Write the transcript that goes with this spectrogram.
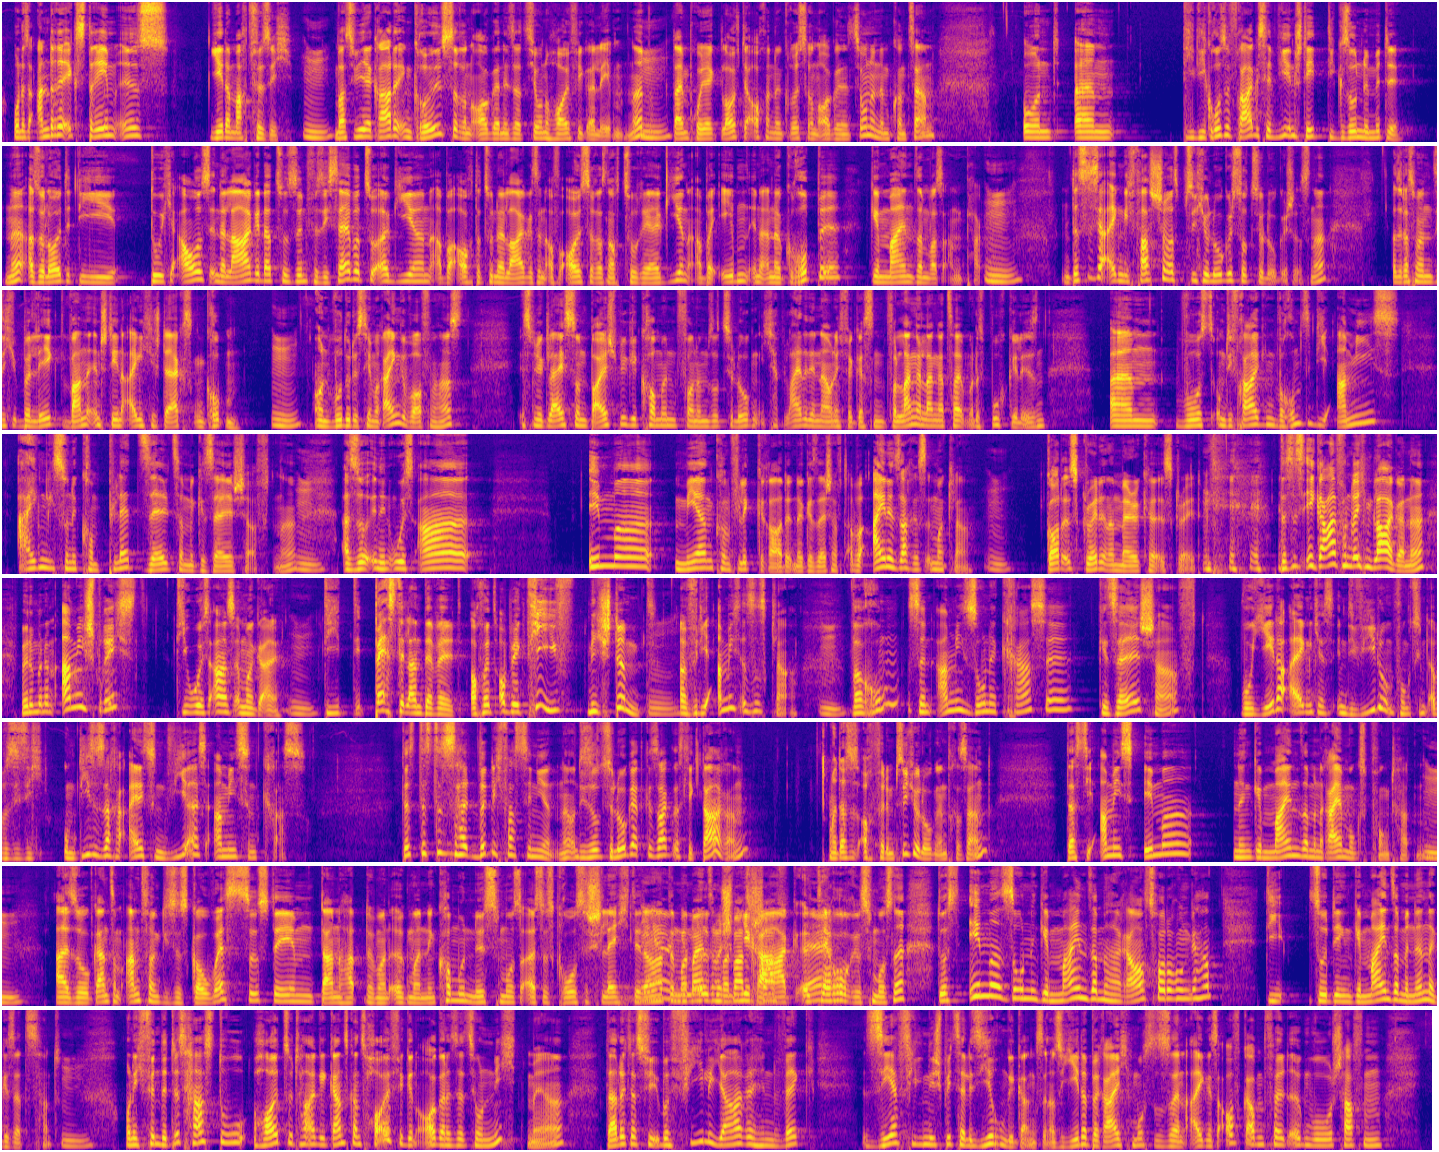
Und das andere Extrem ist, jeder macht für sich. Mhm. Was wir ja gerade in größeren Organisationen häufig erleben. Ne? Mhm. Dein Projekt läuft ja auch in einer größeren Organisation, in einem Konzern. Und ähm, die, die große Frage ist ja, wie entsteht die gesunde Mitte? Ne? Also Leute, die durchaus in der Lage dazu sind, für sich selber zu agieren, aber auch dazu in der Lage sind, auf Äußeres noch zu reagieren, aber eben in einer Gruppe gemeinsam was anpacken. Mhm. Und das ist ja eigentlich fast schon was psychologisch-soziologisches, ne? Also, dass man sich überlegt, wann entstehen eigentlich die stärksten Gruppen? Mhm. Und wo du das Thema reingeworfen hast, ist mir gleich so ein Beispiel gekommen von einem Soziologen, ich habe leider den Namen nicht vergessen, vor langer, langer Zeit mal das Buch gelesen, ähm, wo es um die Frage ging, warum sind die Amis eigentlich so eine komplett seltsame Gesellschaft? Ne? Mhm. Also in den USA immer mehr ein Konflikt gerade in der Gesellschaft, aber eine Sache ist immer klar. Mhm. God is great and America is great. das ist egal von welchem Lager, ne? Wenn du mit einem Ami sprichst, die USA ist immer geil. Mhm. Die, die beste Land der Welt. Auch wenn es objektiv nicht stimmt. Mhm. Aber für die Amis ist es klar. Mhm. Warum sind Amis so eine krasse Gesellschaft, wo jeder eigentlich als Individuum funktioniert, aber sie sich um diese Sache einig sind, wir als Amis sind krass. Das, das, das ist halt wirklich faszinierend. Ne? Und die Soziologe hat gesagt, es liegt daran, und das ist auch für den Psychologen interessant, dass die Amis immer einen gemeinsamen Reibungspunkt hatten. Mhm. Also ganz am Anfang dieses Go-West-System, dann hatte man irgendwann den Kommunismus als das große Schlechte, dann Ja, hatte man irgendwann. Irak, äh, Ja. Terrorismus. Ne? Du hast immer so eine gemeinsame Herausforderung gehabt, die so den gemeinsamen Nenner gesetzt hat. Mhm. Und ich finde, das hast du heutzutage ganz, ganz häufig in Organisationen nicht mehr, dadurch, dass wir über viele Jahre hinweg sehr viel in die Spezialisierung gegangen sind. Also jeder Bereich musste so sein eigenes Aufgabenfeld irgendwo schaffen.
